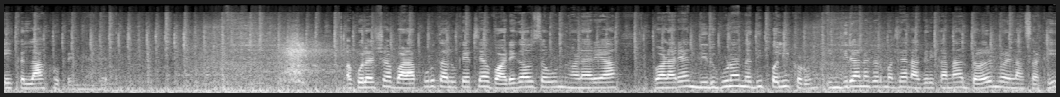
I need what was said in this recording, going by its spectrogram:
एक लाख रुपये मिळालेत अकोल्याच्या बाळापूर तालुक्यातल्या वाडेगाव जवळून राहणाऱ्या वाहणाऱ्या निर्गुणा नदी पलीकडून इंदिरानगरमधल्या नागरिकांना दळणवळणासाठी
